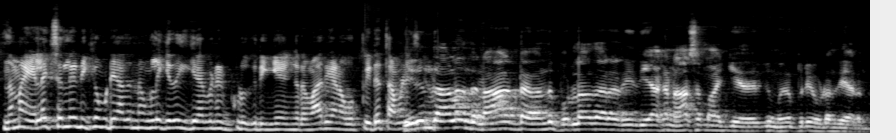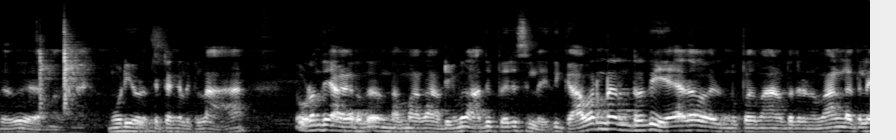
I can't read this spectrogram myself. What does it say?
நம்ம எலெக்ஷன்லேயே நிற்க முடியாதுன்னவங்களுக்கு எதுக்கு கேபினெட் கொடுக்குறீங்கிற மாதிரியான ஒப்பீடு தமிழ் இருந்தாலும் இந்த நாட்டை வந்து பொருளாதார ரீதியாக நாசமாக்கியதற்கு மிகப்பெரிய உடந்தையாக இருந்தது மோடியோட திட்டங்களுக்கெல்லாம் உடந்தையாகிறது அந்த அம்மா தான் அப்படிங்கும்போது அது பெருசு இல்லை. இது கவர்னர்ன்றது ஏதோ ஒரு முப்பது மா முப்பத்தி ரெண்டு மாநிலத்தில்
